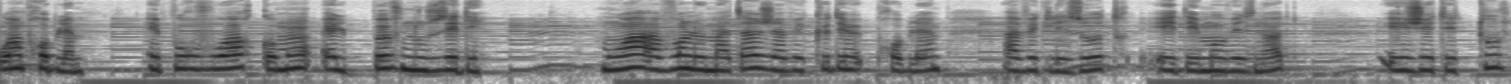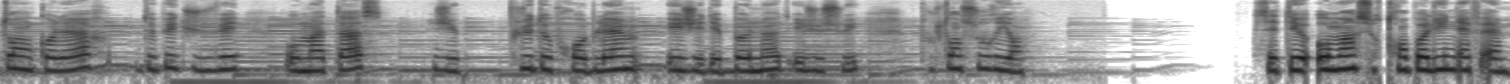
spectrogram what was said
ou un problème et pour voir comment elles peuvent nous aider. Moi, avant le matin, j'avais que des problèmes avec les autres et des mauvaises notes et j'étais tout le temps en colère. Depuis que je vais au Matas, j'ai plus de problèmes et j'ai des bonnes notes et je suis tout le temps souriant. C'était Omar sur Trampoline FM.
